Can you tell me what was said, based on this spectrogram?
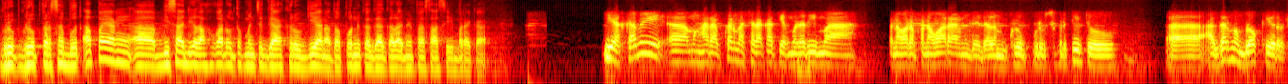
grup-grup tersebut? Apa yang uh, bisa dilakukan untuk mencegah kerugian ataupun kegagalan investasi mereka? Ya, kami uh, mengharapkan masyarakat yang menerima penawaran-penawaran di dalam grup-grup seperti itu uh, agar memblokir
